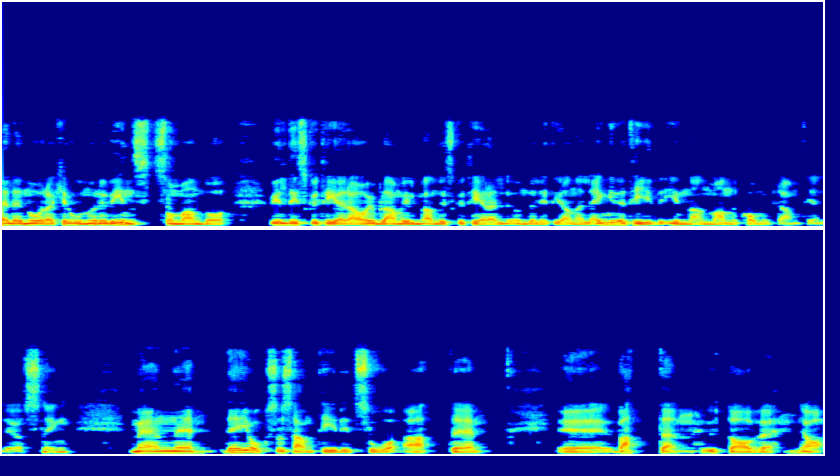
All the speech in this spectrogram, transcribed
eller några kronor i vinst som man då vill diskutera och ibland vill man diskutera under lite grann längre tid innan man kommer fram till en lösning. Men eh, det är ju också samtidigt så att eh, eh vatten utav ja,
